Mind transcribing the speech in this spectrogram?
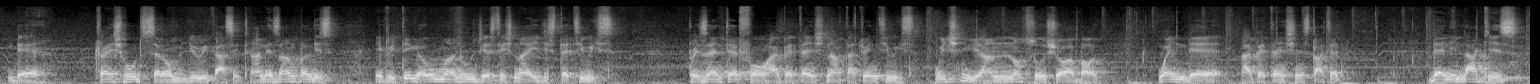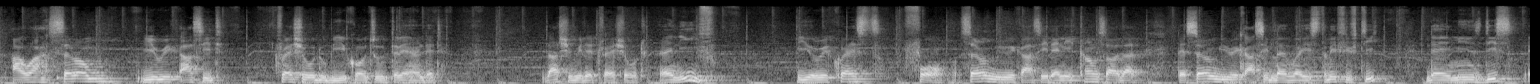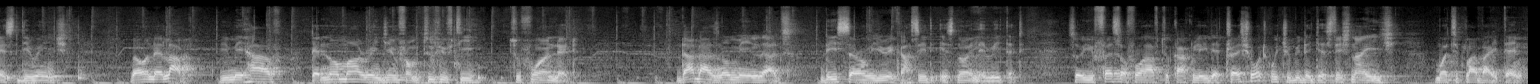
the threshold serum uric acid. An example is if you take a woman whose gestational age is 30 weeks, presented for hypertension after 20 weeks, which you are not so sure about when the hypertension started, then in that case, our serum uric acid threshold will be equal to 300 that should be the threshold. And if you request for serum uric acid and it comes out that the serum uric acid level is 350 then it means this is the range. But on the lab you may have the normal ranging from 250 to 400 that does not mean that this serum uric acid is not elevated. So you first of all have to calculate the threshold which will be the gestational age multiplied by 10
